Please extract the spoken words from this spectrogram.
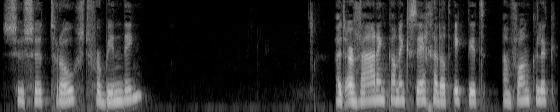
sussen, troost, verbinding. Uit ervaring kan ik zeggen dat ik dit aanvankelijk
